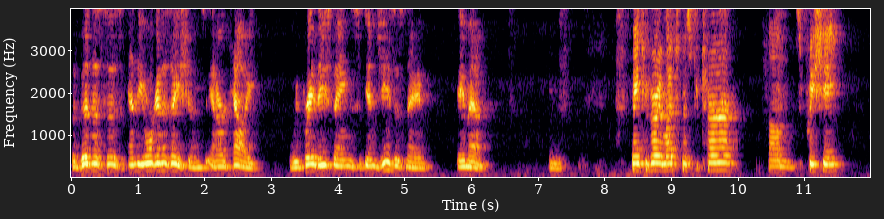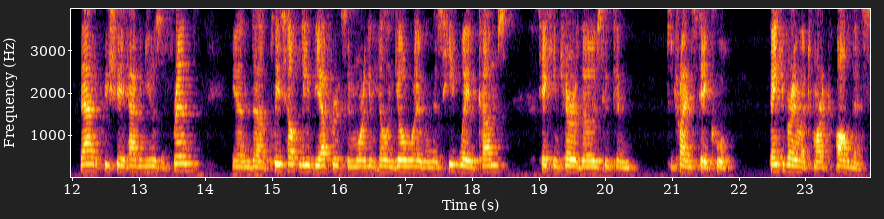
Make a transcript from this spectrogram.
the businesses, and the organizations in our county. We pray these things in Jesus' name. Amen. Thank you very much, Mr. Turner. Um, appreciate that. Appreciate having you as a friend. And uh, please help lead the efforts in Morgan Hill and Gilroy when this heat wave comes taking care of those who can to try and stay cool. Thank you very much, Mark. All the best.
